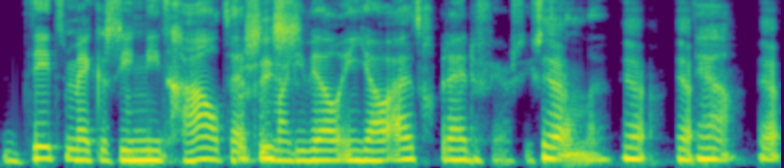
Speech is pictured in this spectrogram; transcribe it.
dit magazine niet gehaald hebben, Precies. maar die wel in jouw uitgebreide versie stonden. ja, ja, Ja. ja.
